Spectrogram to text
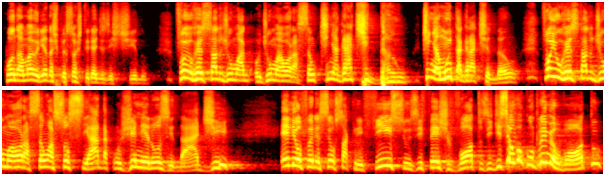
quando a maioria das pessoas teria desistido. Foi o resultado de uma, de uma oração que tinha gratidão, tinha muita gratidão. Foi o resultado de uma oração associada com generosidade. Ele ofereceu sacrifícios e fez votos e disse: Eu vou cumprir meu voto.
